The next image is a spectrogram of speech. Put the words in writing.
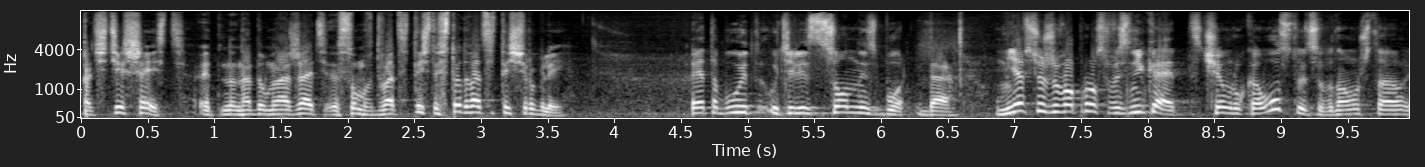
почти 6. Это надо умножать сумму в 20 тысяч, то есть 120 тысяч рублей. Это будет утилизационный сбор. Да. У меня все же вопрос возникает, чем руководствуется, потому что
